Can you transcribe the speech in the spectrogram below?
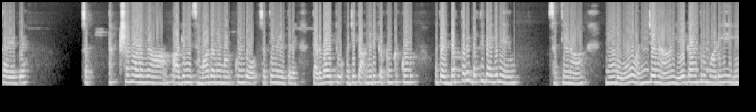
ಸಾಹೇಬ್ರೆ. ಸತ್, ತಕ್ಷಣ ಅವಳನ್ನ ಹಾಗೇನೆ ಸಮಾಧಾನ ಮಾಡ್ಕೊಂಡು ಸತ್ಯನ ಹೇಳ್ತಾರೆ, ತಡವಾಯ್ತು ಅಜಿತ, ನಡಿ ಕರ್ಕೊಂಡು ಕರ್ಕೊಂಡು. ಅಂತ ಹೇಳಿ ಬರ್ತಾರೆ, ಬರ್ತಿದ್ದಾಗೇನೆ ಸತ್ಯನ ಇವಳು ಅಂಜನ ಹೇಗಾದ್ರೂ ಮಾಡಿ ಈ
